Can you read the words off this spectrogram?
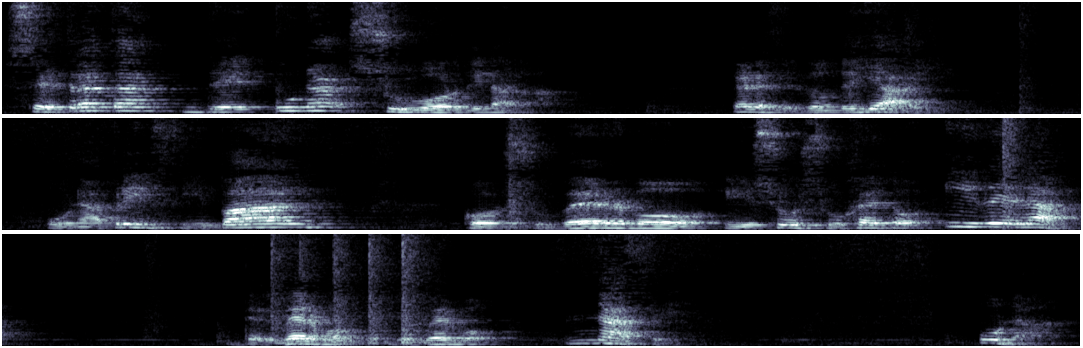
se trata de una subordinada, es decir, donde ya hay una principal, con su verbo y su sujeto, y de la, del verbo, del verbo, nace una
